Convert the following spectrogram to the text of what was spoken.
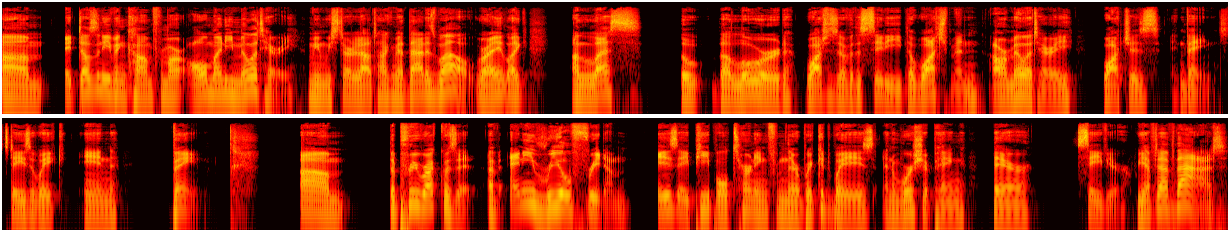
Um, it doesn't even come from our almighty military. I mean, we started out talking about that as well, right? Like, unless the the Lord watches over the city, the watchman, our military, watches in vain, stays awake in vain. Um, the prerequisite of any real freedom is a people turning from their wicked ways and worshiping their Savior. We have to have that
